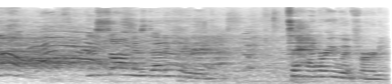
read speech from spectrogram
Now, this song is dedicated to Henry Whitford.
